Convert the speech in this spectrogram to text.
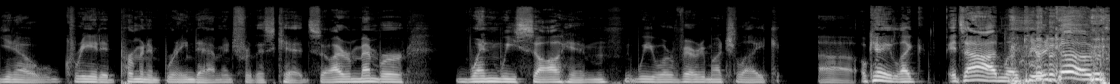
you know created permanent brain damage for this kid so i remember when we saw him we were very much like uh, okay, like it's on, like here he comes.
